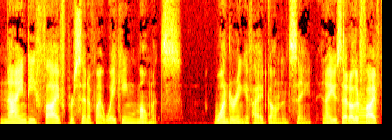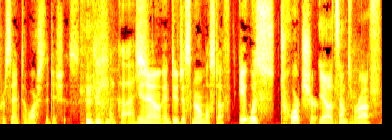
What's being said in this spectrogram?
95% of my waking moments wondering if I had gone insane, and I used that other five percent to wash the dishes, Oh gosh. you know, and do just normal stuff. It was torture. yeah, that sounds rough.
